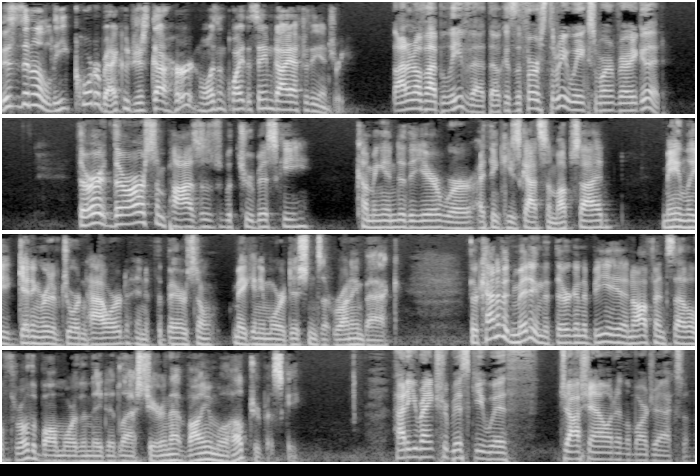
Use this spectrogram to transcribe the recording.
This is an elite quarterback who just got hurt and wasn't quite the same guy after the injury. I don't know if I believe that though, because the first three weeks weren't very good. There there are some positives with Trubisky coming into the year where I think he's got some upside, mainly getting rid of Jordan Howard, and if the Bears don't make any more additions at running back, they're kind of admitting that they're going to be an offense that'll throw the ball more than they did last year, and that volume will help Trubisky. How do you rank Trubisky with Josh Allen and Lamar Jackson?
